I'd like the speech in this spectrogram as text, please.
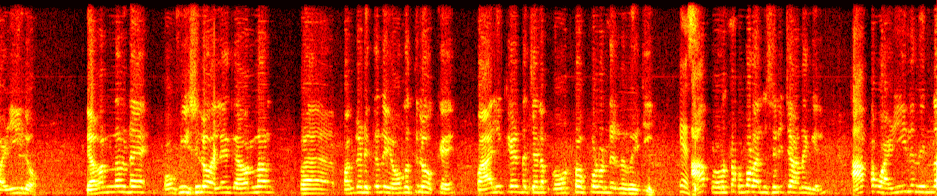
വഴിയിലോ ഗവർണറുടെ ഓഫീസിലോ അല്ലെ ഗവർണർ പങ്കെടുക്കുന്ന യോഗത്തിലോ ഒക്കെ പാലിക്കേണ്ട ചില പ്രോട്ടോകോൾ ഉണ്ട് റെജി. ആ പ്രോട്ടോകോൾ അനുസരിച്ചാണെങ്കിൽ ആ വഴിയിൽ നിന്ന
